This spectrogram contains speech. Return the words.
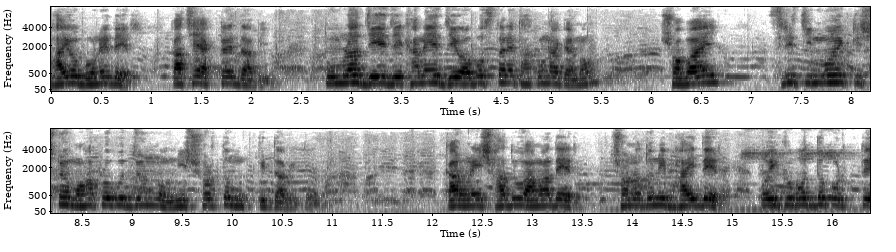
ভাই ও বোনেদের কাছে একটাই দাবি তোমরা যে যেখানে যে অবস্থানে থাকো না কেন, সবাই শ্রী চিন্ময় কৃষ্ণ মহাপ্রভুর জন্য নিঃশর্ত মুক্তির দাবি তোলো কারণ এই সাধু আমাদের সনাতনী ভাইদের ঐক্যবদ্ধ করতে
